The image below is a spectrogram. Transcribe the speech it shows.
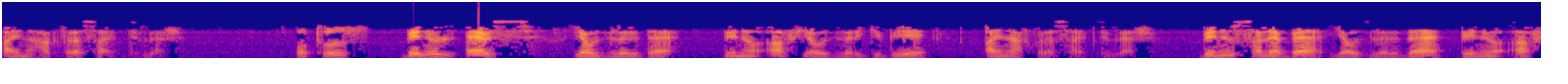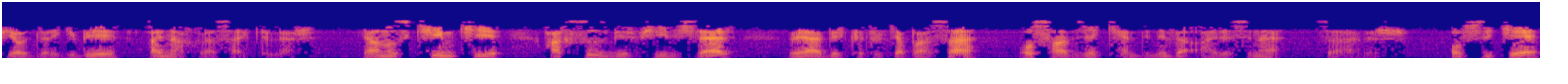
aynı haklara sahiptirler. 30. Benül Evs Yahudileri de Benu Af Yahudileri gibi aynı haklara sahiptirler. Benu Salebe Yahudileri de Benu Af Yahudileri gibi aynı haklara sahiptirler. Yalnız kim ki haksız bir fiil işler veya bir kötülük yaparsa o sadece kendini ve ailesine zarar verir. 32.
